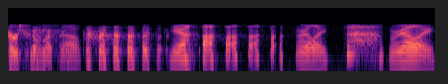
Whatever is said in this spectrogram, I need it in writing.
Curse no blessing. So- yeah, really, really.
